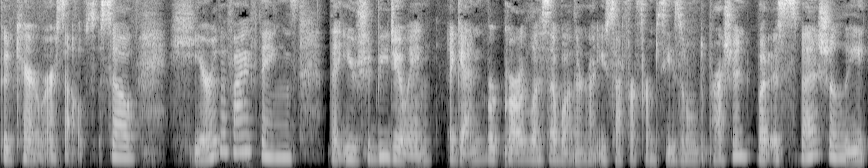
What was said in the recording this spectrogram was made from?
good care of ourselves. So, here are the five things that you should be doing, again, regardless of whether or not you suffer from seasonal depression, but especially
